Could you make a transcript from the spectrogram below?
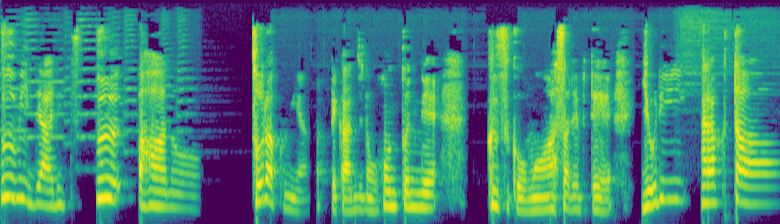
う、風民でありつつ、あの、空くんやなって感じの、本当にね、くづく思わされて、よりキャラクター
